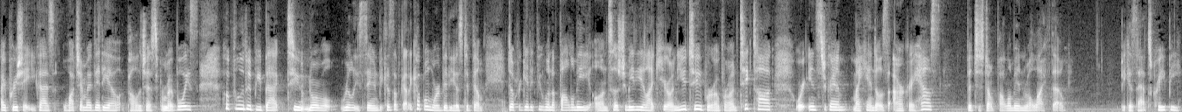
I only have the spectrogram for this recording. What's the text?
I appreciate you guys watching my video. Apologize for my voice. Hopefully it'll be back to normal really soon because I've got a couple more videos to film. Don't forget if you want to follow me on social media like here on YouTube or over on TikTok or Instagram, my handle is Our Gray House, but just don't follow me in real life though because that's creepy.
